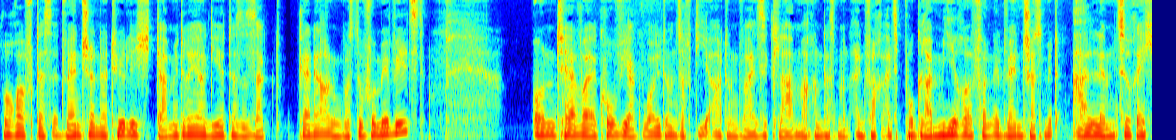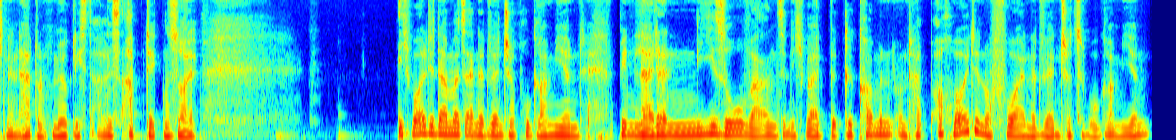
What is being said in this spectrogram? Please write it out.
Worauf das Adventure natürlich damit reagiert, dass es sagt, keine Ahnung, was du von mir willst. Und Herr Walkowiak wollte uns auf die Art und Weise klar machen, dass man einfach als Programmierer von Adventures mit allem zu rechnen hat und möglichst alles abdecken soll. Ich wollte damals ein Adventure programmieren, bin leider nie so wahnsinnig weit gekommen und habe auch heute noch vor, ein Adventure zu programmieren.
